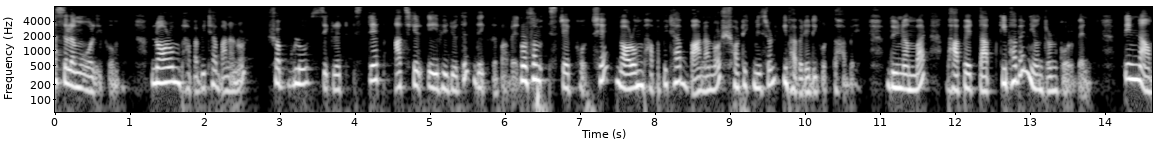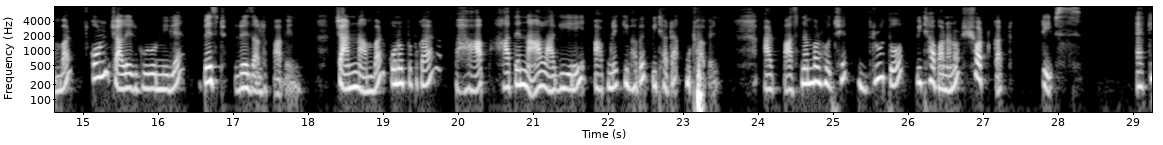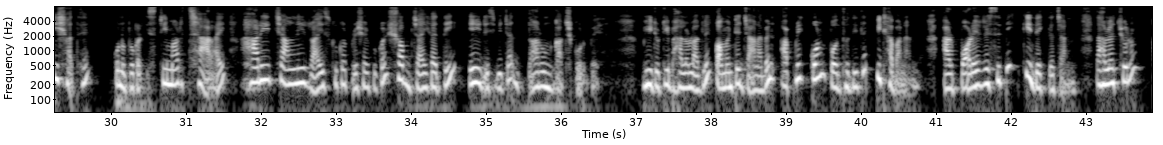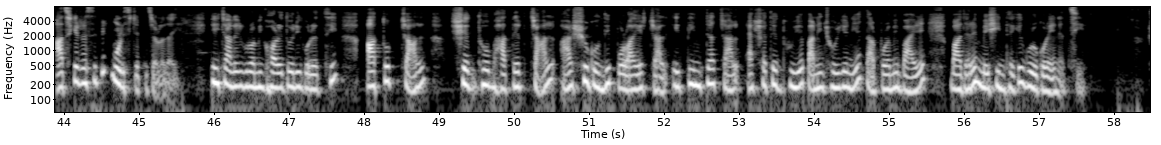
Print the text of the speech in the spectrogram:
আসসালামু আলাইকুম। নরম ভাপা পিঠা বানানোর সবগুলো সিক্রেট স্টেপ আজকের এই ভিডিওতে দেখতে পাবেন। প্রথম স্টেপ হচ্ছে নরম ভাপা পিঠা বানানোর সঠিক মিশ্রণ কীভাবে রেডি করতে হবে। দুই নাম্বার, ভাপের তাপ কীভাবে নিয়ন্ত্রণ করবেন। তিন নাম্বার, কোন চালের গুঁড়ো নিলে বেস্ট রেজাল্ট পাবেন। চার নাম্বার, কোনো প্রকার ভাপ হাতে না লাগিয়েই আপনি কীভাবে পিঠাটা উঠাবেন। আর পাঁচ নাম্বার হচ্ছে দ্রুত পিঠা বানানোর শর্টকাট টিপস একই সাথে কোনো প্রকার স্টিমার ছাড়াই হাঁড়ি, চালনি রাইস কুকার প্রেশার কুকার সব জায়গাতেই এই রেসিপিটা দারুণ কাজ করবে। ভিডিওটি ভালো লাগলে কমেন্টে জানাবেন আপনি কোন পদ্ধতিতে পিঠা বানান। আর পরের রেসিপি কি দেখতে চান? তাহলে চলুন আজকের রেসিপির মূল স্টেপে চলে যাই। এই চালের গুঁড়ো আমি ঘরে তৈরি করেছি। আতপ চাল, সেদ্ধ ভাতের চাল আর সুগন্ধি পোলাইয়ের চাল। এই তিনটা চাল একসাথে ধুয়ে পানি ঝরিয়ে নিয়ে তারপর আমি বাইরে বাজারে মেশিন থেকে গুঁড়ো করে এনেছি।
